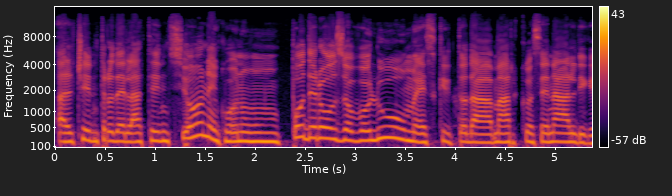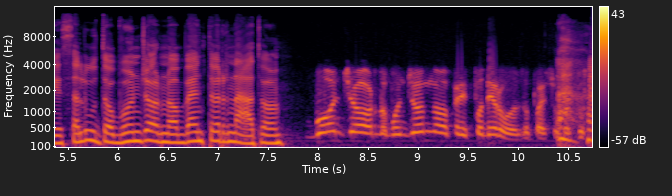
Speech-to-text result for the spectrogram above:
al centro dell'attenzione con un poderoso volume scritto da Marco Senaldi che saluto. Buongiorno, bentornato. Buongiorno, buongiorno per il poderoso poi soprattutto.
